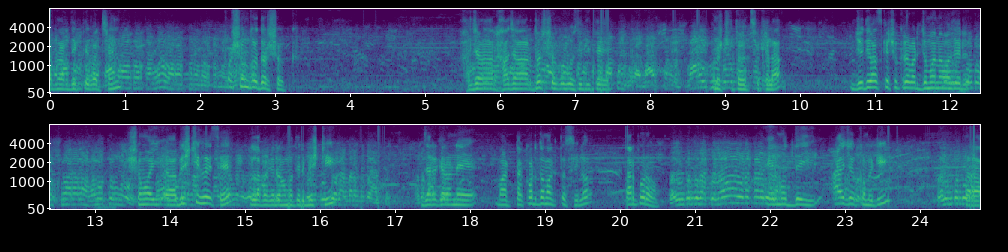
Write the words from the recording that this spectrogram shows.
আপনারা দেখতে পাচ্ছেন। অসংখ্য দর্শক। হাজার হাজার দর্শক উপস্থিতিতে অনুষ্ঠিত হচ্ছে খেলা। যদিও আজকে শুক্রবার জুমা নামাজের সময় বৃষ্টি হয়েছে আল্লাহ পাকের রহমতের বৃষ্টি যার কারণে মাঠটা কর্দমাক্ত ছিল। তারপরও এর মধ্যেই আয়োজক কমিটি তারা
